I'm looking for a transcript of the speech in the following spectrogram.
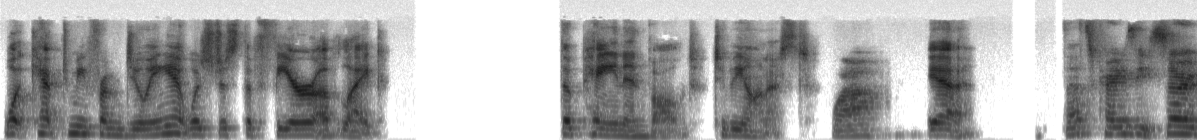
what kept me from doing it was just the fear of like the pain involved, to be honest. Wow. Yeah. That's crazy. So,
